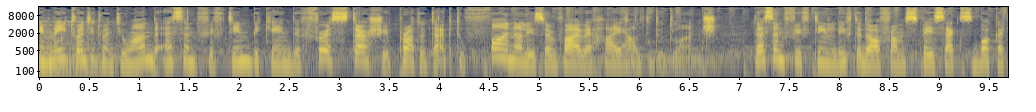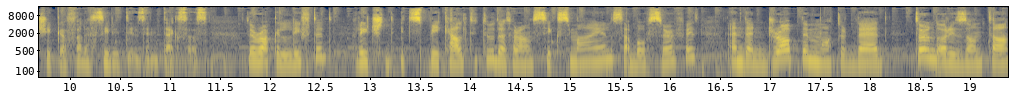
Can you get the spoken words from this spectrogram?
In May 2021, the SN15 became the first Starship prototype to finally survive a high altitude launch. The SN15 lifted off from SpaceX Boca Chica facilities in Texas. The rocket lifted, reached its peak altitude at around 6 miles above surface, and then dropped the motor dead, turned horizontal,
